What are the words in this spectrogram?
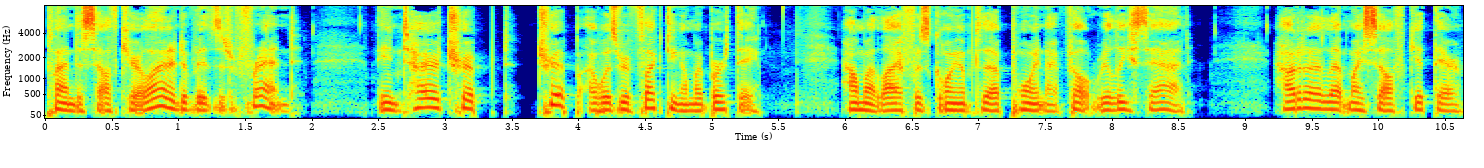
planned to South Carolina to visit a friend. The entire trip, trip, I was reflecting on my birthday, how my life was going up to that point. I felt really sad. How did I let myself get there?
